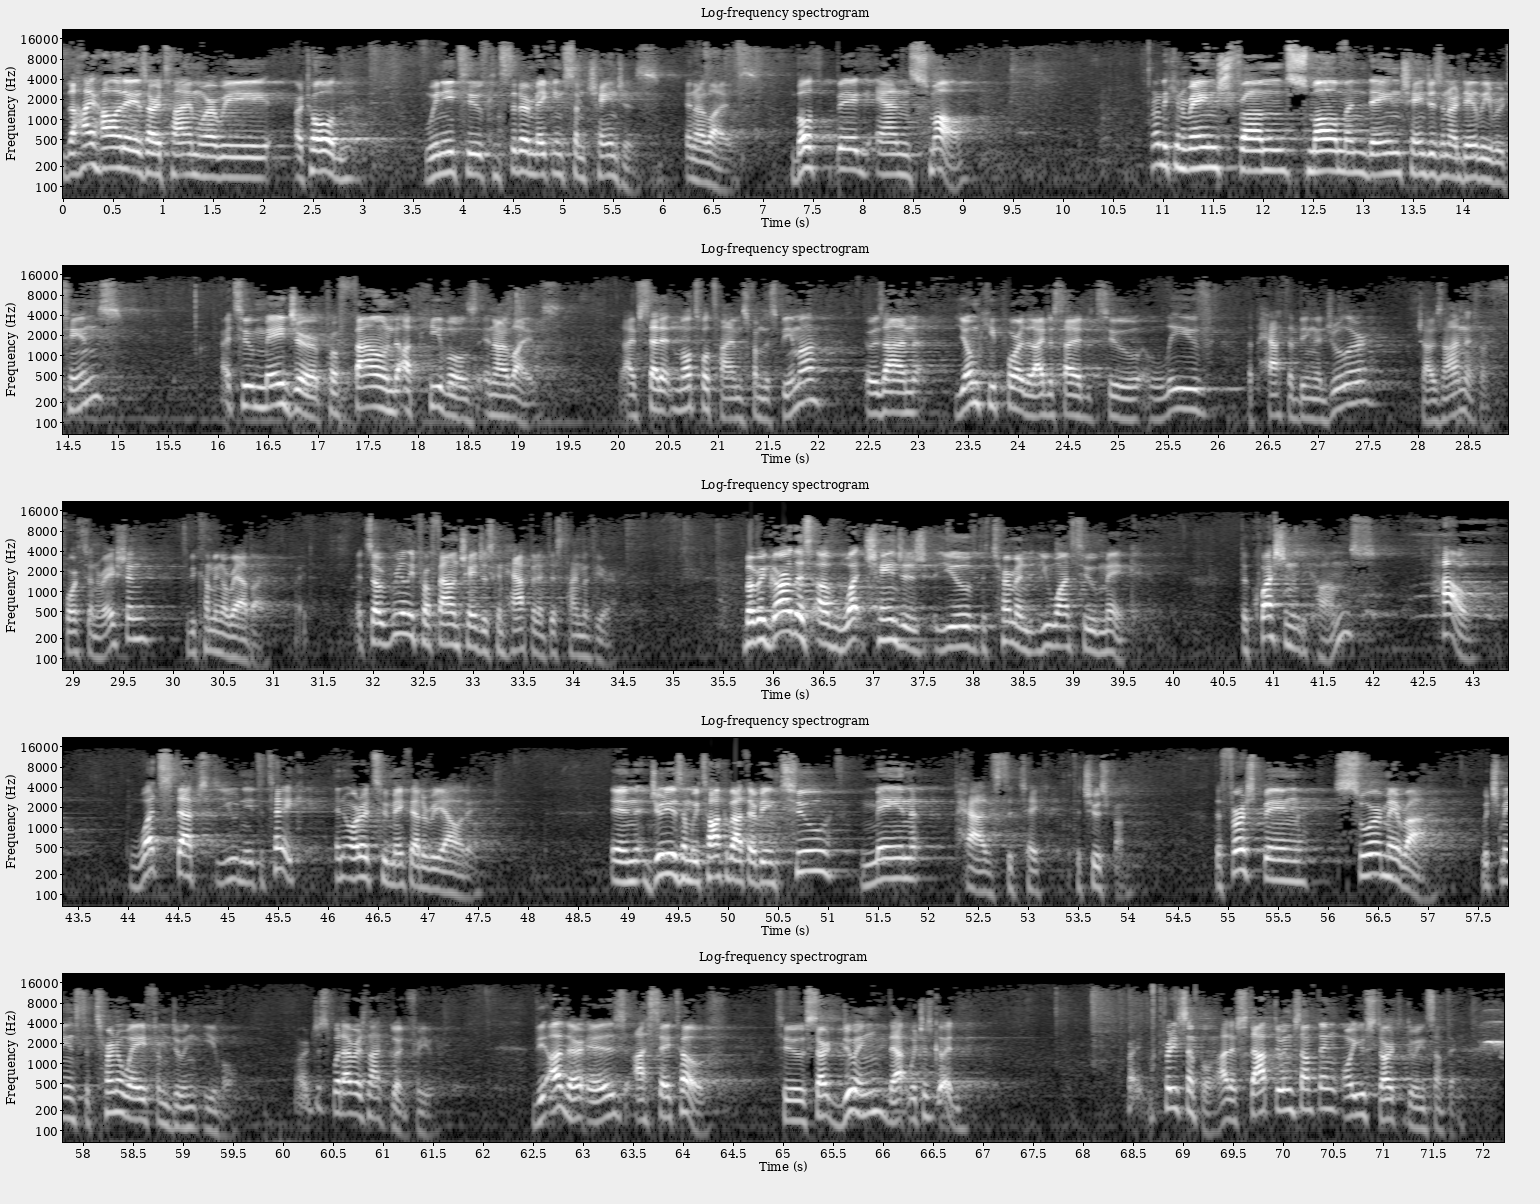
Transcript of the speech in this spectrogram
The high holidays are a time where we are told we need to consider making some changes in our lives, both big and small. And they can range from small, mundane changes in our daily routines right, to major, profound upheavals in our lives. I've said it multiple times from this bima. It was on Yom Kippur that I decided to leave the path of being a jeweler, I was fourth generation, to becoming a rabbi. Right? And so, really profound changes can happen at this time of year. But regardless of what changes you've determined you want to make, the question becomes how? What steps do you need to take in order to make that a reality? In Judaism, we talk about there being two main paths to take to choose from. The first being sur meira, which means to turn away from doing evil, or just whatever is not good for you. The other is asay tov, to start doing that which is good. Right? Pretty simple. Either stop doing something or you start doing something.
